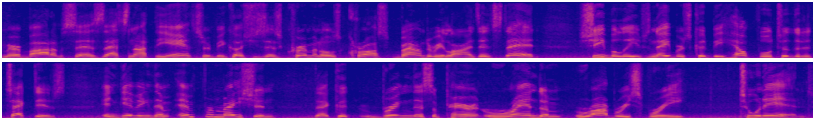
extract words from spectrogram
Mayor Bottoms says that's not the answer because she says criminals cross boundary lines. Instead, she believes neighbors could be helpful to the detectives in giving them information that could bring this apparent random robbery spree to an end.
